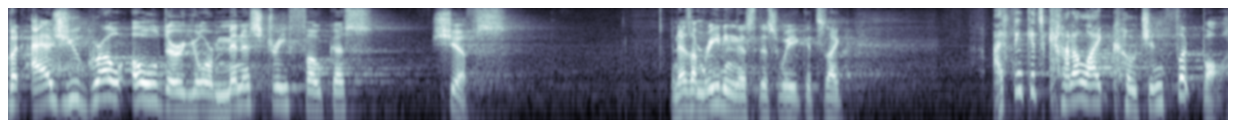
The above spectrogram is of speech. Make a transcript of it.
but as you grow older, your ministry focus shifts. And as I'm reading this this week, it's like, I think it's kind of like coaching football.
